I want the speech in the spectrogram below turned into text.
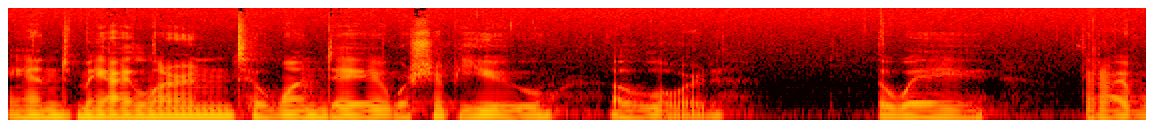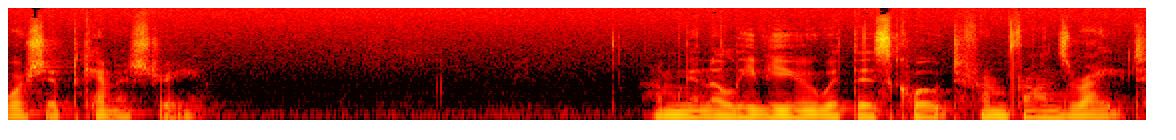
And may I learn to one day worship you, O Lord, the way that I've worshiped chemistry. I'm going to leave you with this quote from Franz Wright.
